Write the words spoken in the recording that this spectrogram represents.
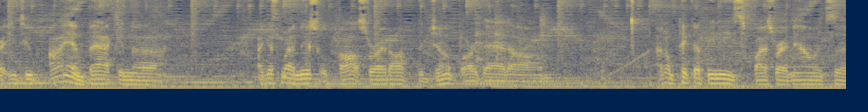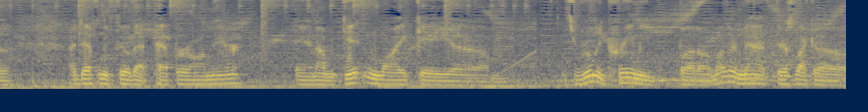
Right, YouTube, I am back and uh, I guess my initial thoughts right off the jump are that um, I don't pick up any spice right now. It's a, I definitely feel that pepper on there and I'm getting like a, um, it's really creamy, but um, other than that, there's like a,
